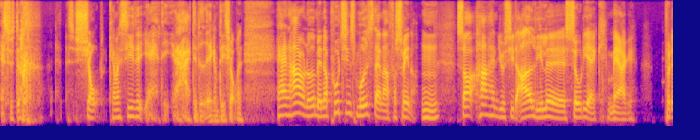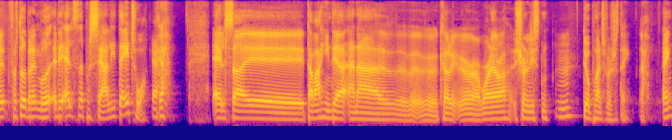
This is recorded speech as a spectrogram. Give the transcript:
jeg synes, det er altså, sjovt. Kan man sige det? Ja, det, ja, det ved jeg ikke, om det er sjovt. Men han har jo noget med, når Putins modstandere forsvinder, mm. så har han jo sit eget lille Zodiac-mærke. På den, forstået på den måde, at det altid er på særlige datoer. Ja. ja. Altså, øh, der var hende der, Anna, øh, øh, whatever, journalisten. Mm. Det var på hans fødselsdag. Ja. Ikke?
